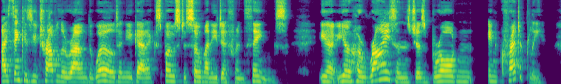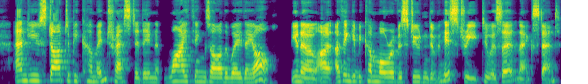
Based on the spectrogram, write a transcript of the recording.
I think as you travel around the world and you get exposed to so many different things, you know, your horizons just broaden incredibly and you start to become interested in why things are the way they are. You know, I, I, think you become more of a student of history to a certain extent,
